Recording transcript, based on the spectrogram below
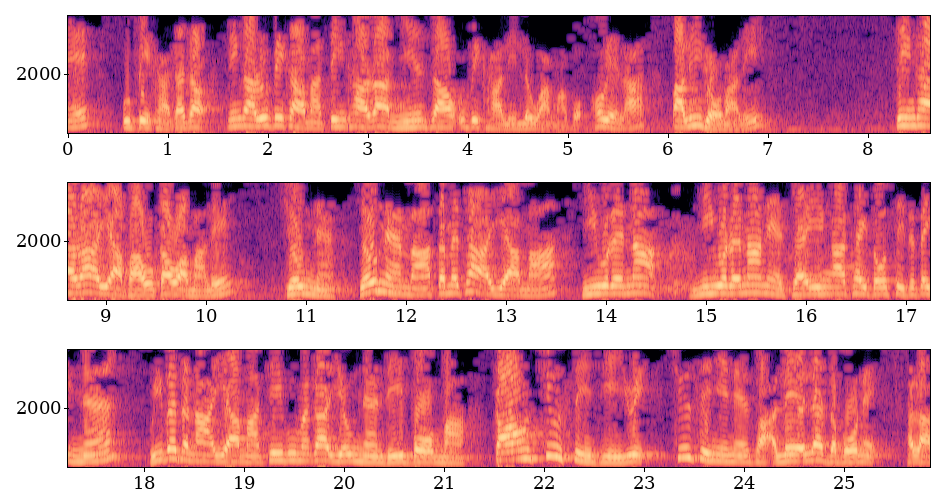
နဲ့ဥပိ္ပခာဒါကြောင့်သင်္ခါရုပိ္ပခာမှာသင်္ခါရမြင်းဆောင်ဥပိ္ပခာလေးလောက်ရမှာပေါ့ဟုတ်ရဲ့လားပါဠိတော်မှာလေသင်္ခါရအရာဘာကိုကောက်ရမှာလဲယုံနံယုံနံမှာတမထအရာမှာညီဝရဏညီဝရဏနဲ့ဇာယင်္ဂါထိုက်သောစေတသိက်နံဝိပဿနာအရာမှာတေဘူးမကယုံနံဒီပေါ်မှာ ကောင်းရှုစင်ခြင်း၍ရှုစင်ခြင်းနဲ့ဆိုတာအလေအလတ်သဘောနဲ့ဟလာ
